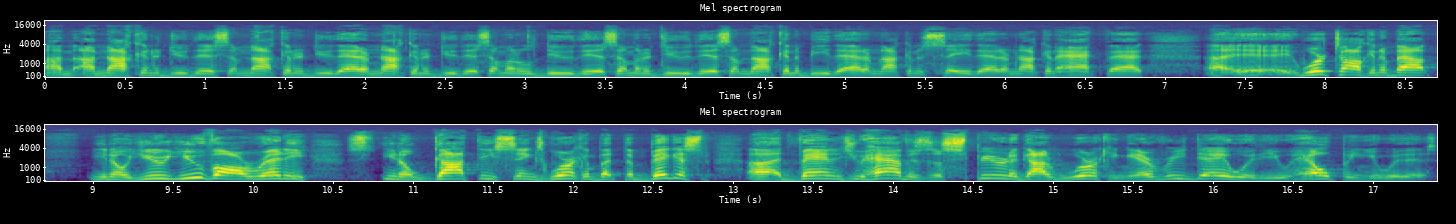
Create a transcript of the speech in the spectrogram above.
I'm, I'm not going to do this, I'm not going to do that, I'm not going to do this, I'm going to do this, I'm going to do this, I'm not going to be that, I'm not going to say that, I'm not going to act that. Uh, we're talking about you know you you've already you know got these things working but the biggest uh, advantage you have is the spirit of god working every day with you helping you with this.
